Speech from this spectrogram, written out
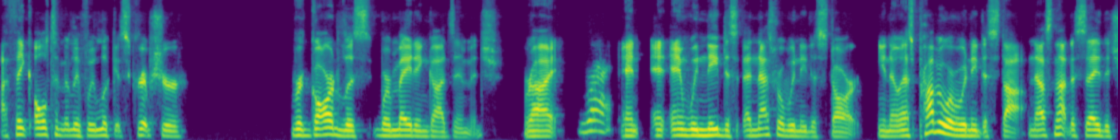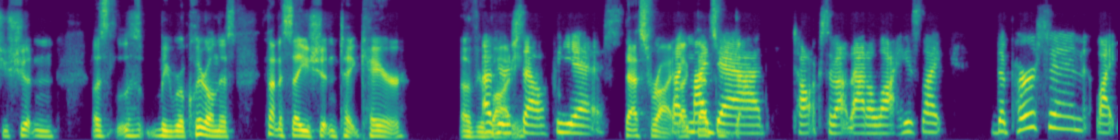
I think ultimately, if we look at Scripture, regardless, we're made in God's image, right? Right. And, and and we need to, and that's where we need to start. You know, that's probably where we need to stop. Now, it's not to say that you shouldn't. Let's let's be real clear on this. It's not to say you shouldn't take care of your of body. yourself. Yes, that's right. Like, like my dad talks about that a lot. He's like the person like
